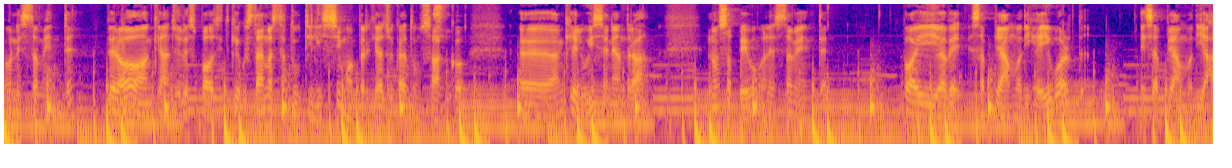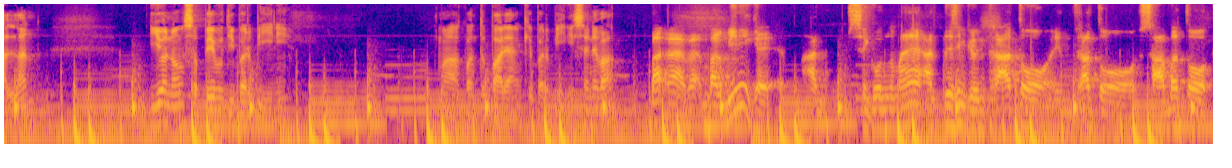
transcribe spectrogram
onestamente, però anche Angelo Esposito, che quest'anno è stato utilissimo perché ha giocato un sacco, eh, anche lui se ne andrà, non sapevo onestamente. Poi vabbè, sappiamo di Hayward e sappiamo di Allan. Io non sapevo di Barbini, ma a quanto pare anche Barbini se ne va. Eh, Barbini che secondo me ad esempio è entrato, è entrato sabato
